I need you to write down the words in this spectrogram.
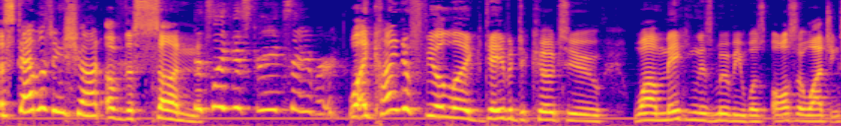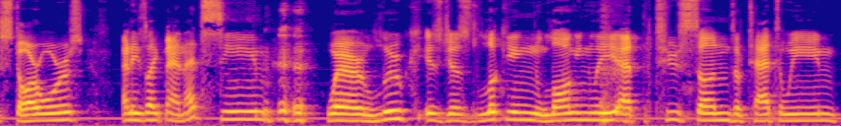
establishing shot of the sun. It's like a screensaver. Well, I kind of feel like David Duchovny, while making this movie, was also watching Star Wars. And he's like, man, that scene where Luke is just looking longingly at the two suns of Tatooine.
